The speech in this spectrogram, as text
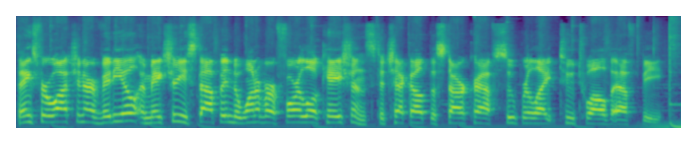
Thanks for watching our video and make sure you stop into one of our four locations to check out the Starcraft Super Lite 212 FB.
